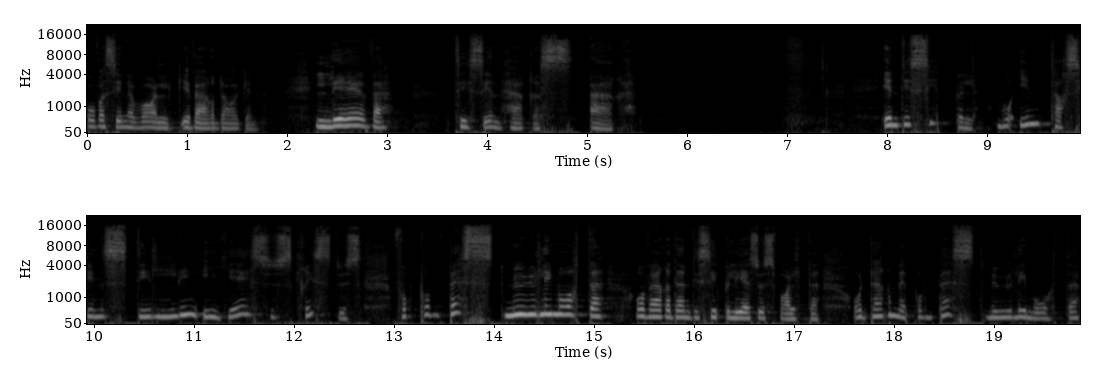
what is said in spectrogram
over sine valg i hverdagen. Leve til sin Herres ære. En disippel må innta sin stilling i Jesus Kristus for på best mulig måte å være den disippel Jesus valgte, og dermed på best mulig måte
